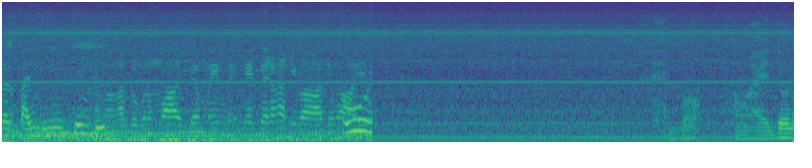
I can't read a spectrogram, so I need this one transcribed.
wala na tayong iniintindi. mga katubo ng mga pero may, may, may pera ka, di ba ating mga Oo, Ayan po, mga idol.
